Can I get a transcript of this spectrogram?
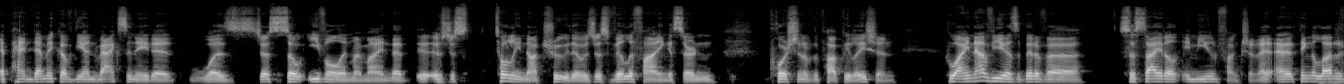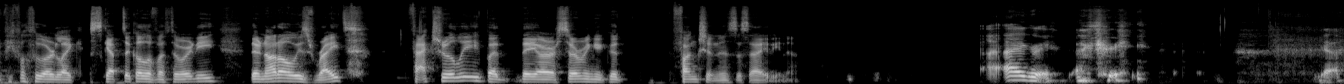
a pandemic of the unvaccinated was just so evil in my mind that it was just totally not true. That was just vilifying a certain portion of the population, who I now view as a bit of a societal immune function. I, I think a lot of the people who are like skeptical of authority, they're not always right factually, but they are serving a good function in society now. I agree. I agree. yeah.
